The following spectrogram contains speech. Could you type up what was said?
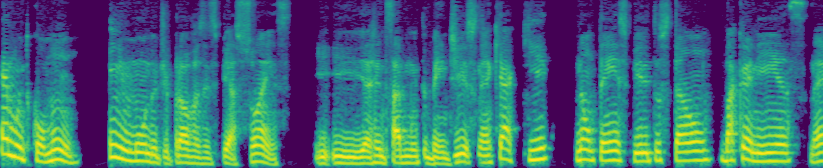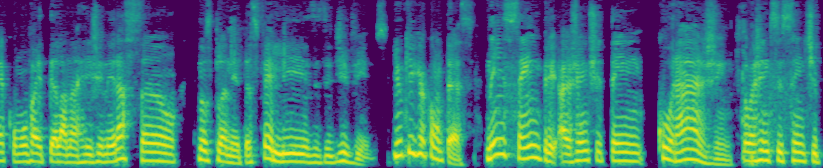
É muito comum, em um mundo de provas e expiações, e, e a gente sabe muito bem disso, né, que aqui não tem espíritos tão bacaninhas, né, como vai ter lá na regeneração, nos planetas felizes e divinos. E o que, que acontece? Nem sempre a gente tem coragem ou a gente se sente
